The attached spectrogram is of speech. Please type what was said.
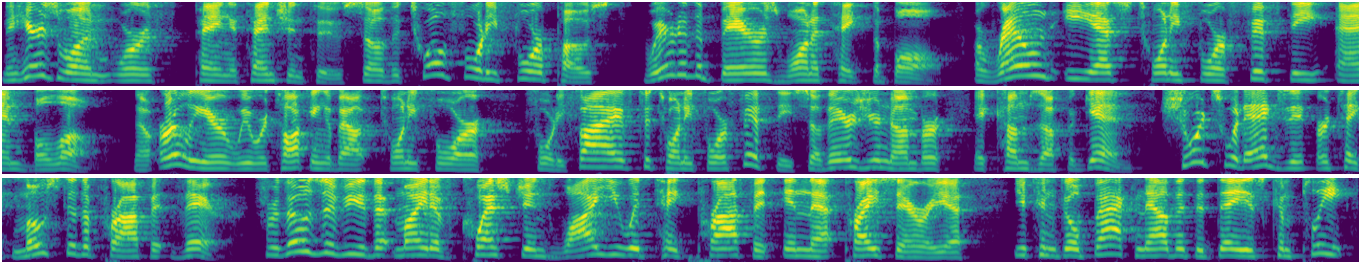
Now, here's one worth paying attention to. So, the 1244 post, where do the Bears want to take the ball? Around ES 2450 and below. Now, earlier we were talking about 2445 to 2450. So there's your number. It comes up again. Shorts would exit or take most of the profit there. For those of you that might have questioned why you would take profit in that price area, you can go back now that the day is complete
